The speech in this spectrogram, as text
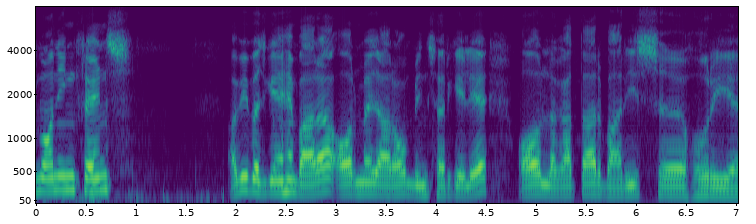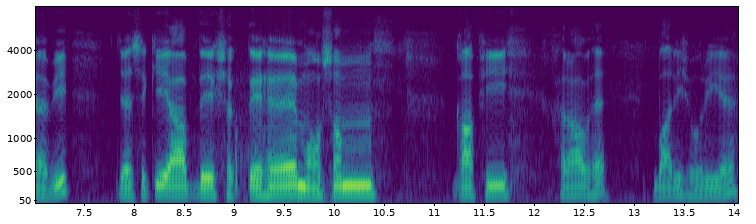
मॉर्निंग फ्रेंड्स अभी बज गए हैं बारह और मैं जा रहा हूँ बिनसर के लिए और लगातार बारिश हो रही है अभी। जैसे कि आप देख सकते हैं, मौसम काफ़ी ख़राब है, बारिश हो रही है।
